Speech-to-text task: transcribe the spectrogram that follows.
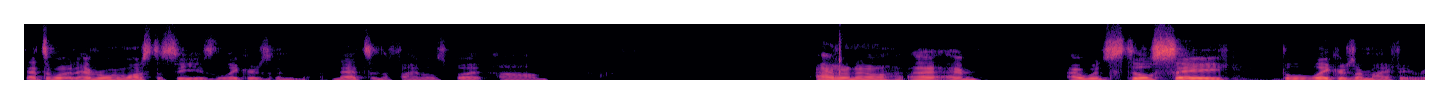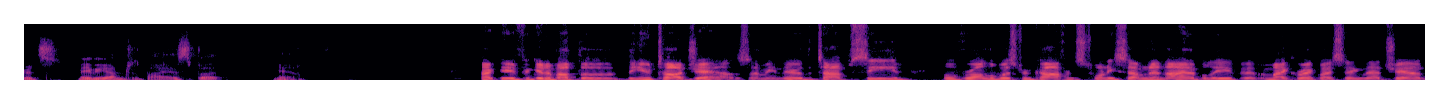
that's what everyone wants to see is the Lakers and Nets in the finals. But um, I don't know. I, I I would still say the Lakers are my favorites. Maybe I'm just biased, but yeah. How can you forget about the the Utah Jazz? I mean, they're the top seed overall in the Western Conference, 27 to 9, I believe. Am I correct by saying that, Chad?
